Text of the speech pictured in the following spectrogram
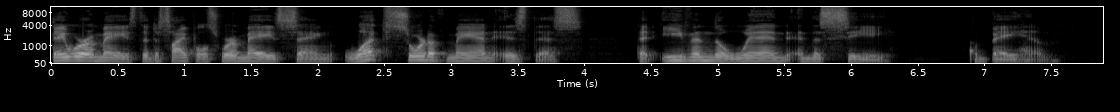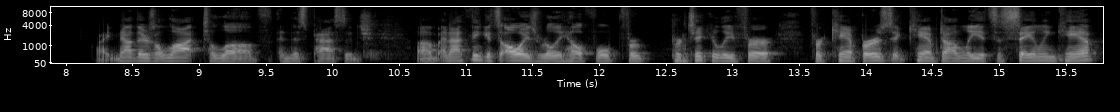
They were amazed. The disciples were amazed, saying, What sort of man is this that even the wind and the sea obey him? Right now, there's a lot to love in this passage. Um, and I think it's always really helpful for, particularly for for campers at Camp Don Lee. It's a sailing camp.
